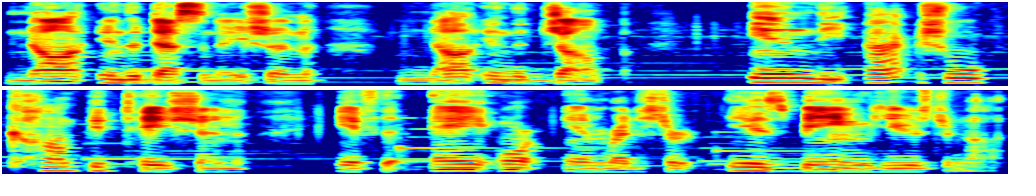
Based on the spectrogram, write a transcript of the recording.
Not in the destination, not in the jump, in the actual computation if the A or M register is being used or not.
